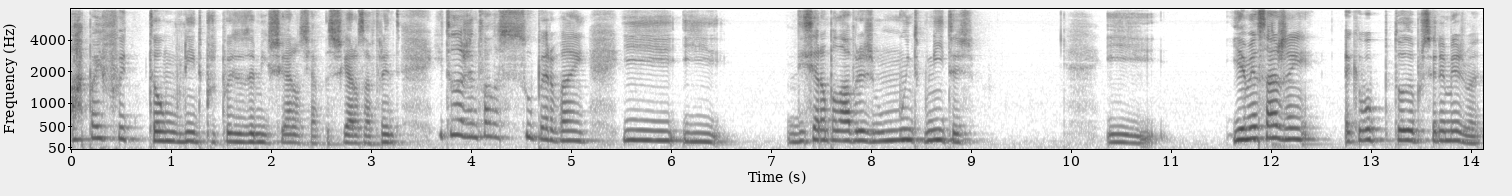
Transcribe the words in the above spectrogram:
Ah, pai, foi tão bonito porque depois os amigos chegaram-se chegaram à frente e toda a gente fala super bem e, e disseram palavras muito bonitas. E, e a mensagem acabou toda por ser a mesma.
